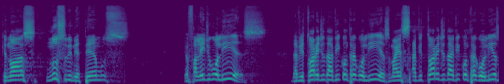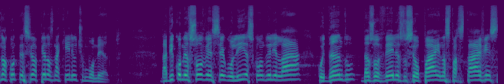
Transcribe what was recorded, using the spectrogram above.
que nós nos submetemos. Eu falei de Golias, da vitória de Davi contra Golias, mas a vitória de Davi contra Golias não aconteceu apenas naquele último momento. Davi começou a vencer Golias quando ele lá, cuidando das ovelhas do seu pai, nas pastagens,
